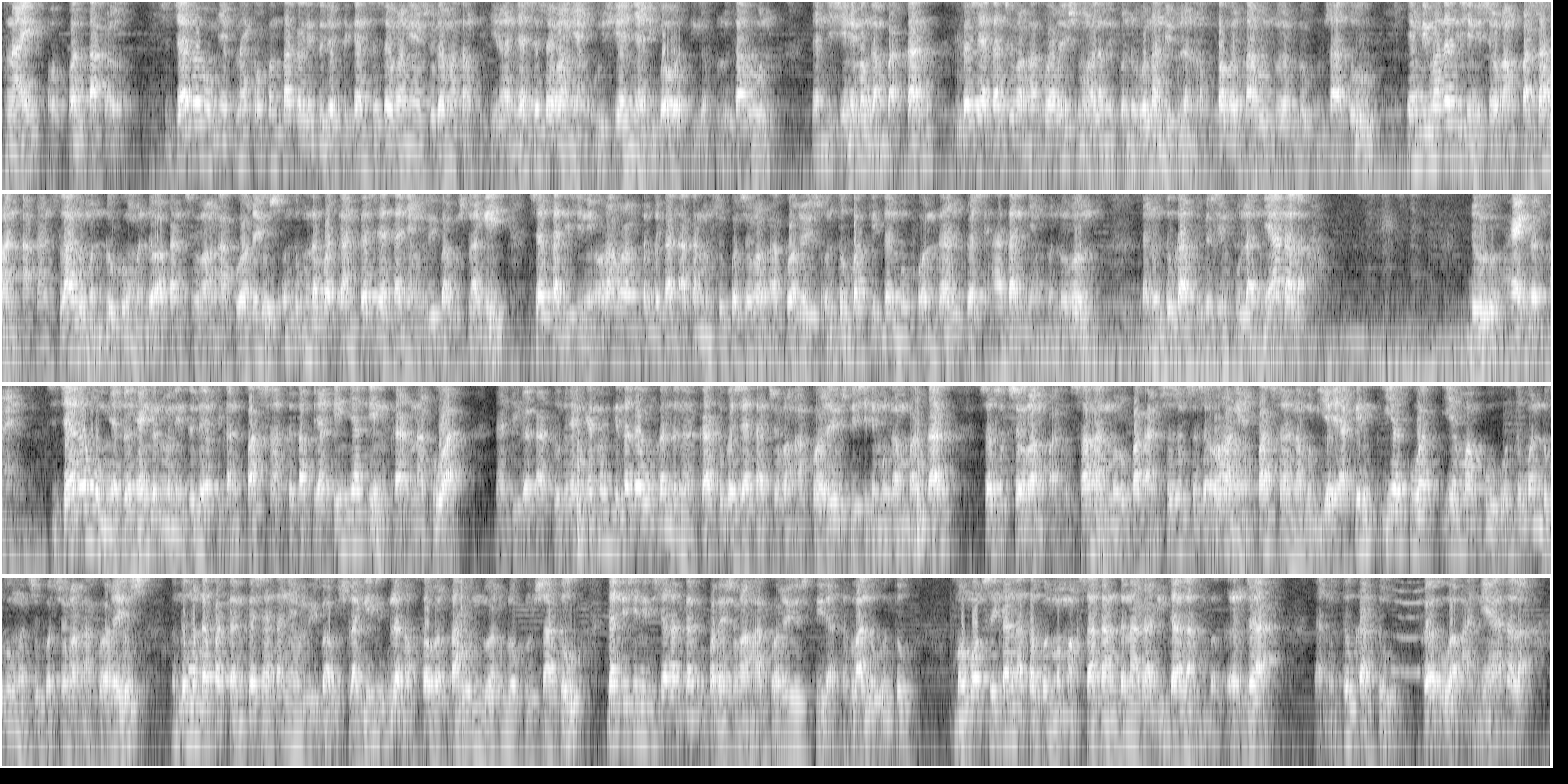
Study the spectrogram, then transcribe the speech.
naik open tackle. Secara umumnya naik open tackle itu diartikan seseorang yang sudah matang pikirannya, seseorang yang usianya di bawah 30 tahun dan di sini menggambarkan kesehatan seorang Aquarius mengalami penurunan di bulan Oktober tahun 2021 yang di mana di sini seorang pasangan akan selalu mendukung mendoakan seorang Aquarius untuk mendapatkan kesehatan yang lebih bagus lagi serta di sini orang-orang terdekat akan mensupport seorang Aquarius untuk bangkit dan move on dari kesehatan yang menurun. Dan untuk kartu kesimpulannya adalah The Hanged Man. Secara umumnya The Hanged Man itu diartikan pasrah tetap yakin-yakin karena kuat dan jika kartu Hangman kita gabungkan dengan kartu kesehatan seorang Aquarius di sini menggambarkan sosok seorang pasangan merupakan sosok seseorang yang pasrah namun ia yakin, ia kuat, ia mampu untuk mendukung mensupport seorang Aquarius untuk mendapatkan kesehatan yang lebih bagus lagi di bulan Oktober tahun 2021 dan di sini disyaratkan kepada seorang Aquarius tidak terlalu untuk memosikan ataupun memaksakan tenaga di dalam bekerja. Dan untuk kartu keuangannya adalah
